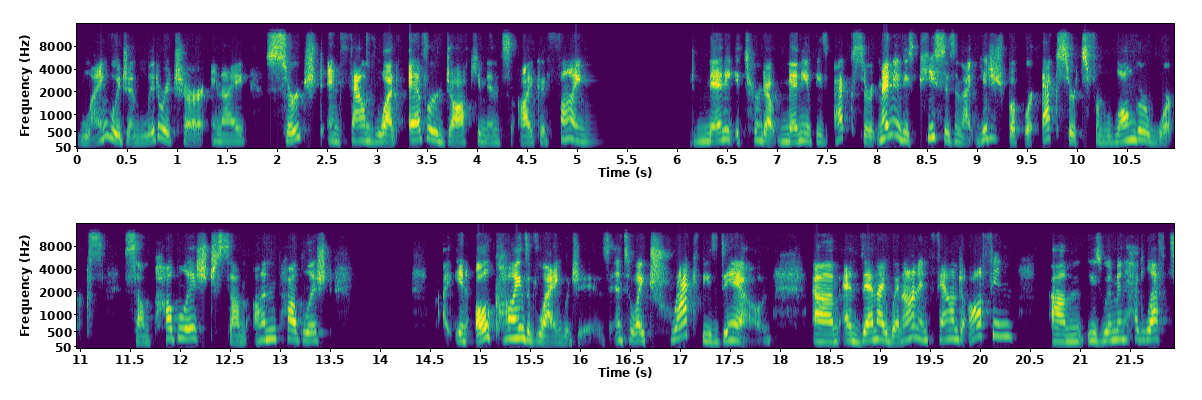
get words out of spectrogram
language and literature. And I searched and found whatever documents I could find. Many, it turned out many of these excerpts, many of these pieces in that Yiddish book were excerpts from longer works, some published, some unpublished, in all kinds of languages. And so I tracked these down. Um, and then I went on and found often um, these women had left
